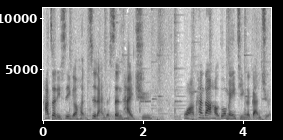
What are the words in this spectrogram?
它这里是一个很自然的生态区。哇，看到好多美景的感觉。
